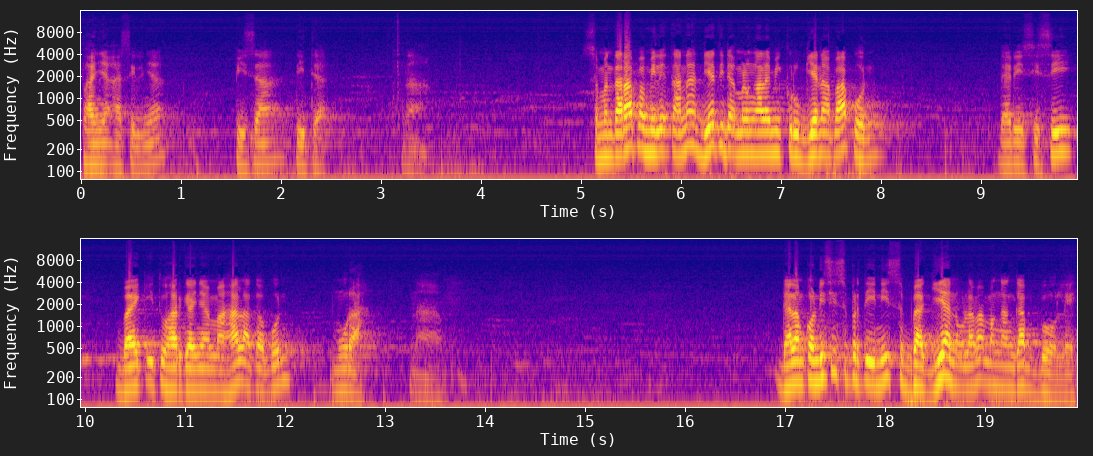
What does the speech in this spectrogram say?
banyak hasilnya bisa tidak nah. Sementara pemilik tanah dia tidak mengalami kerugian apa pun dari sisi baik itu harganya mahal ataupun murah. Nah. Dalam kondisi seperti ini sebagian ulama menganggap boleh.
